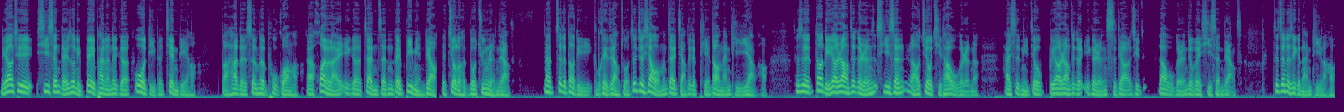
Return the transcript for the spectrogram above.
你要去牺牲，等于说你背叛了那个卧底的间谍哈，把他的身份曝光哈，那换来一个战争被避免掉，也救了很多军人这样子。那这个到底可不可以这样做？这就像我们在讲这个铁道难题一样哈，就是到底要让这个人牺牲，然后救其他五个人呢，还是你就不要让这个一个人死掉，而去让五个人就被牺牲这样子？这真的是一个难题了哈。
